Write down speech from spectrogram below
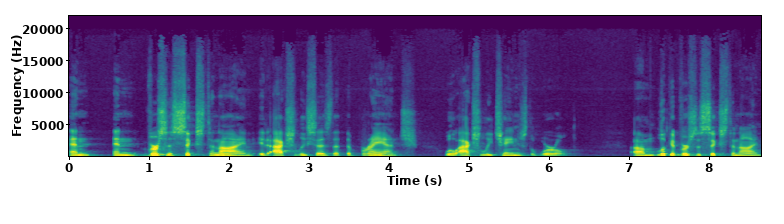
and, and verses 6 to 9, it actually says that the branch will actually change the world. Um, look at verses 6 to 9.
